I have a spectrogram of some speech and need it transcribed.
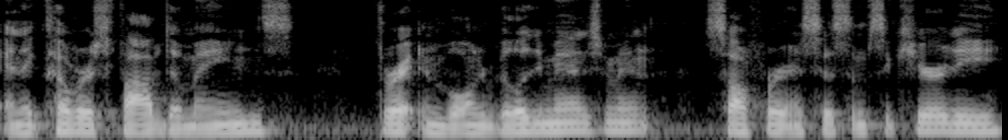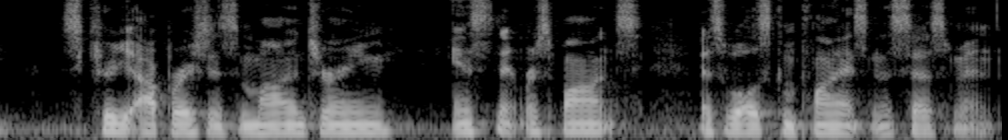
and it covers five domains threat and vulnerability management, software and system security, security operations monitoring, incident response, as well as compliance and assessment.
